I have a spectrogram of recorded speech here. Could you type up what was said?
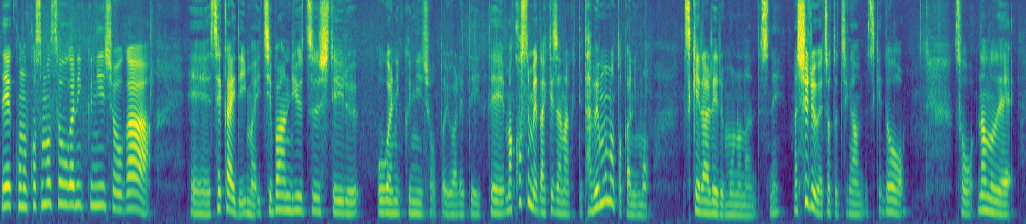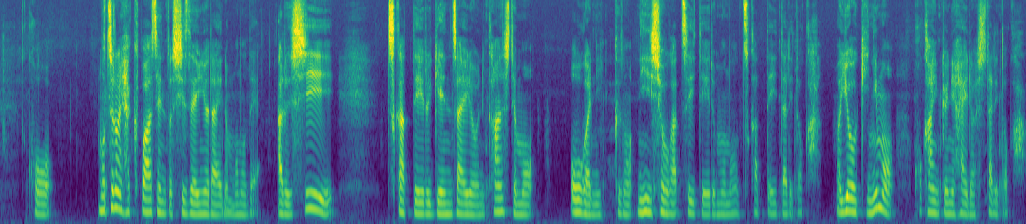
でこのコスモスオーガニック認証が、えー世界で今一番流通しているオーガニック認証と言われていて、まあ、コスメだけじゃなくて食べ物とかにもつけられるものなんですね、まあ、種類はちょっと違うんですけどそう。なのでこうもちろん100%自然由来のものであるし使っている原材料に関してもオーガニックの認証がついているものを使っていたりとか、まあ、容器にもこう環境に配慮したりとか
